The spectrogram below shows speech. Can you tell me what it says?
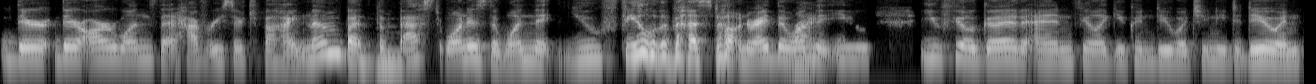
there there are ones that have research behind them but mm-hmm. the best one is the one that you feel the best on right the one right. that you you feel good and feel like you can do what you need to do and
